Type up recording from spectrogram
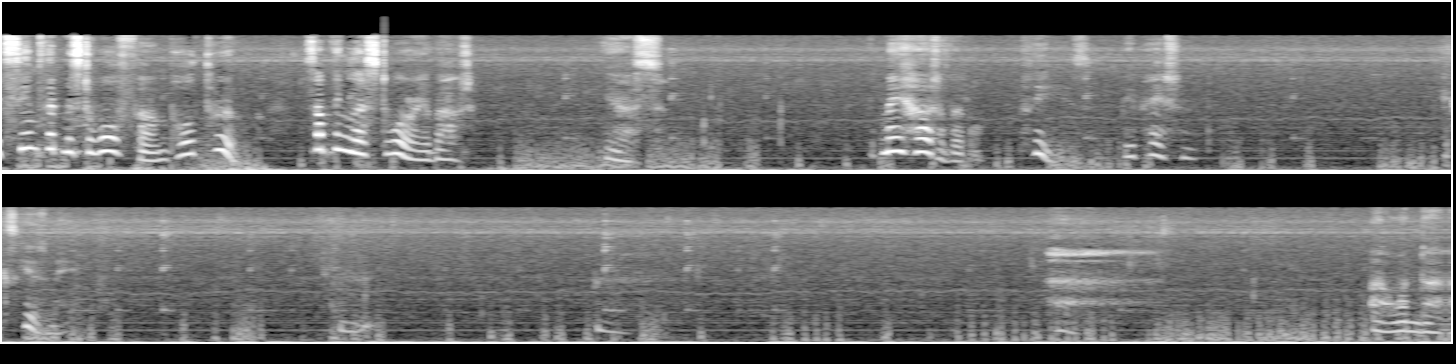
It seems that Mr. Wolfram pulled through. Something less to worry about. Yes. It may hurt a little. Please, be patient. Excuse me. I wonder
